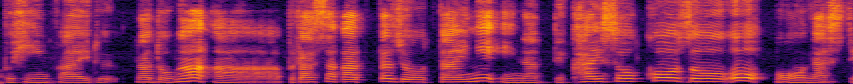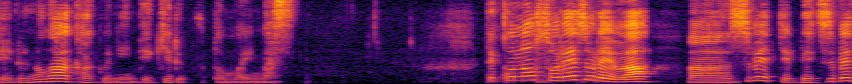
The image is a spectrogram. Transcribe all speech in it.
部品ファイルなどがぶら下がった状態になって階層構造をなしているのが確認できるかと思います。で、このそれぞれはすべて別々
